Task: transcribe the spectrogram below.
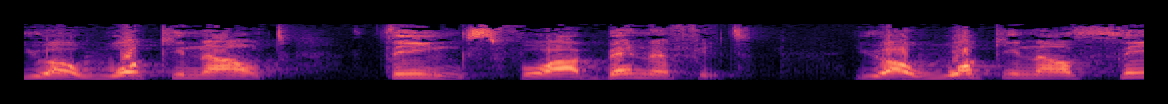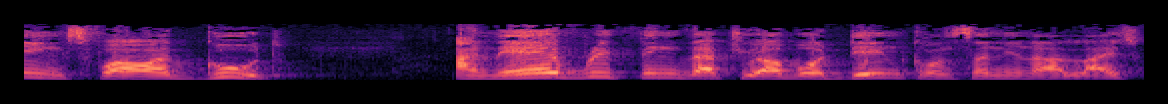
You are working out things for our benefit. You are working out things for our good. And everything that you have ordained concerning our lives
